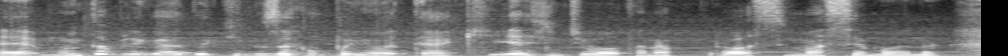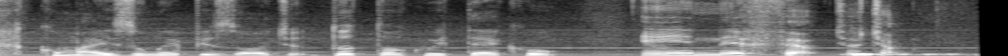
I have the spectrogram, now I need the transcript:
É, muito obrigado a quem nos acompanhou até aqui. A gente volta na próxima semana com mais um episódio do Toco e Tackle NFL. Tchau, tchau.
